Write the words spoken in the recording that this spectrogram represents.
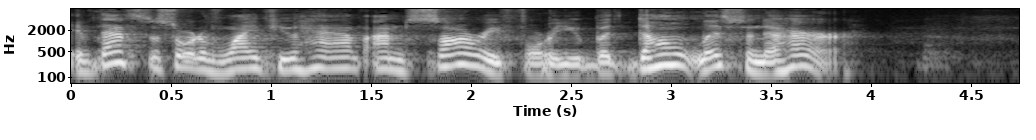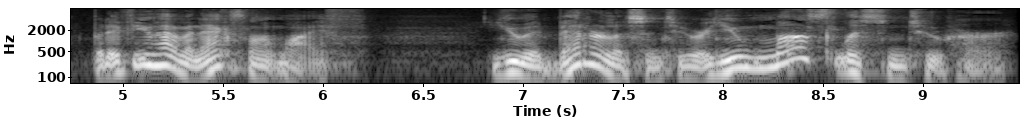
If that's the sort of wife you have, I'm sorry for you, but don't listen to her. But if you have an excellent wife, you had better listen to her. You must listen to her.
